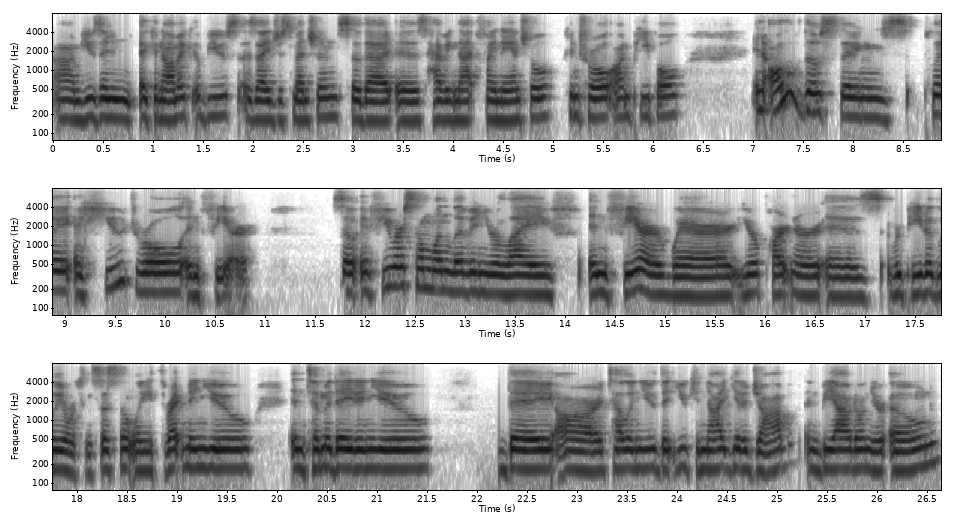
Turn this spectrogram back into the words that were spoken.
um, using economic abuse, as I just mentioned. So that is having that financial control on people. And all of those things play a huge role in fear. So if you are someone living your life in fear where your partner is repeatedly or consistently threatening you, intimidating you, they are telling you that you cannot get a job and be out on your own.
